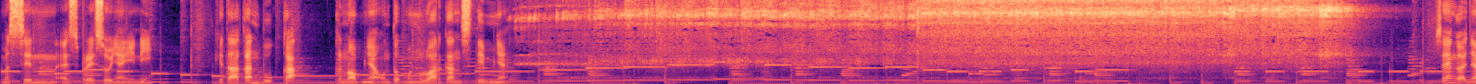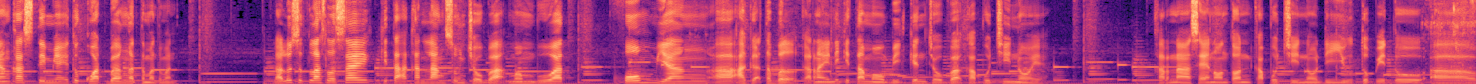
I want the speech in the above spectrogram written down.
mesin espressonya ini, kita akan buka knopnya untuk mengeluarkan steamnya. Saya nggak nyangka steamnya itu kuat banget teman-teman. Lalu setelah selesai, kita akan langsung coba membuat foam yang uh, agak tebal karena ini kita mau bikin coba cappuccino ya karena saya nonton cappuccino di YouTube itu uh,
